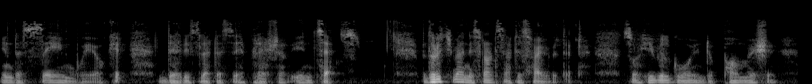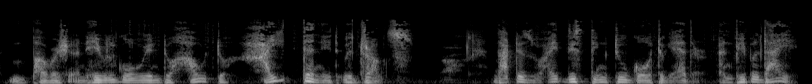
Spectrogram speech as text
In the same way, okay, there is, let us say, pleasure in sex. But the rich man is not satisfied with it. So he will go into permission, perversion, and he will go into how to heighten it with drugs. That is why these things two go together and people die.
